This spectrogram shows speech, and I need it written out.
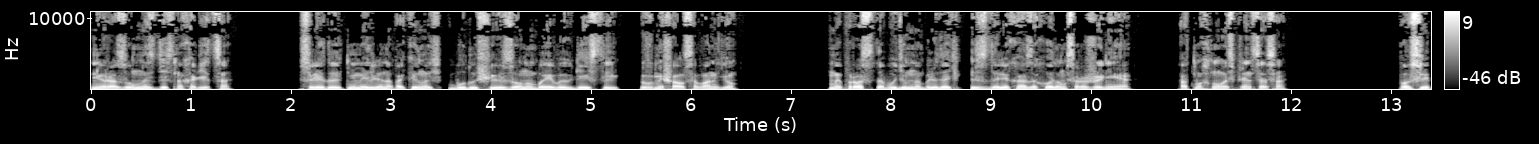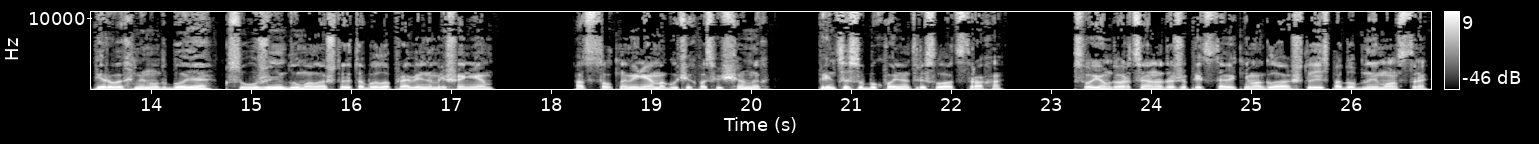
Неразумно здесь находиться. Следует немедленно покинуть будущую зону боевых действий, вмешался Ван Ю. Мы просто будем наблюдать издалека за ходом сражения, отмахнулась принцесса. После первых минут боя Ксу уже не думала, что это было правильным решением. От столкновения могучих посвященных принцессу буквально трясло от страха. В своем дворце она даже представить не могла, что есть подобные монстры.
